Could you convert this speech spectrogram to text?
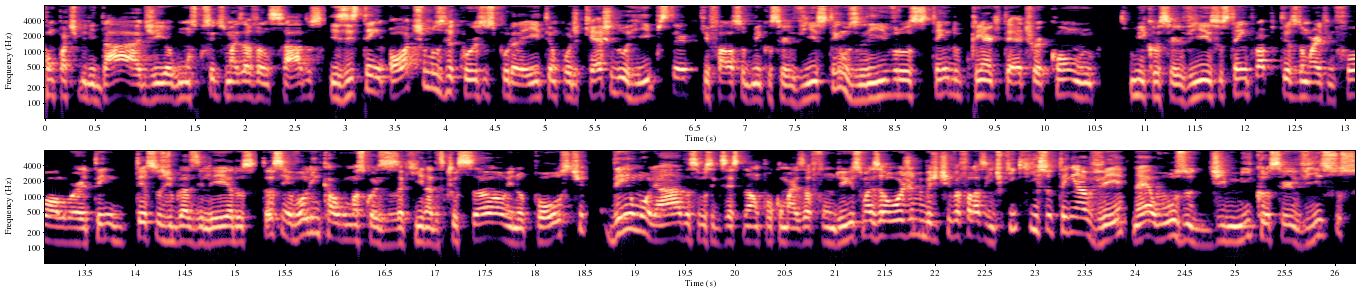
compatibilidade e alguns conceitos mais avançados. Existem ótimos recursos por aí, tem um podcast do Hipster que fala sobre microserviços, tem os livros, tem do Clean Architecture com microserviços, tem o próprio texto do Martin Fowler, tem textos de brasileiros. Então, assim, eu vou linkar algumas coisas aqui na descrição e no post. Deem uma olhada se você quiser estudar um pouco mais a fundo isso, mas hoje o meu objetivo é falar seguinte: o que, que isso tem a ver, né, o uso de microserviços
